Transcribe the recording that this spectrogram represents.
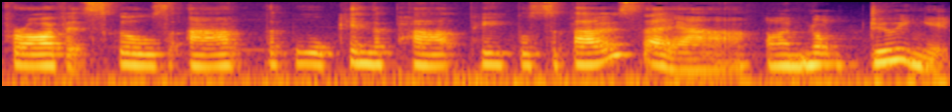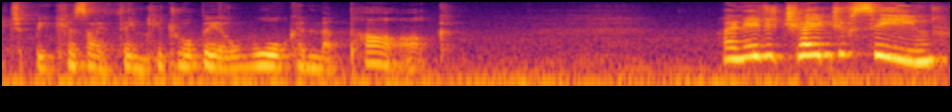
Private schools aren't the walk in the park people suppose they are. I'm not doing it because I think it will be a walk in the park. I need a change of scene.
